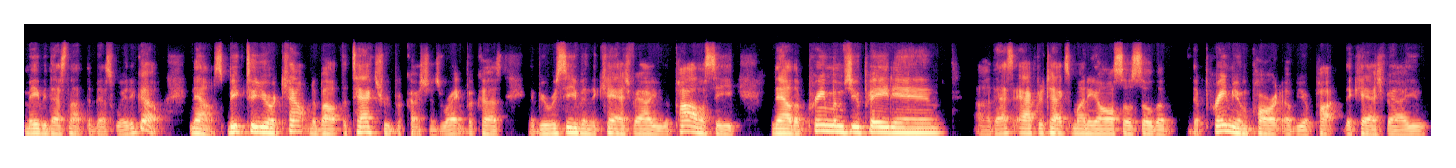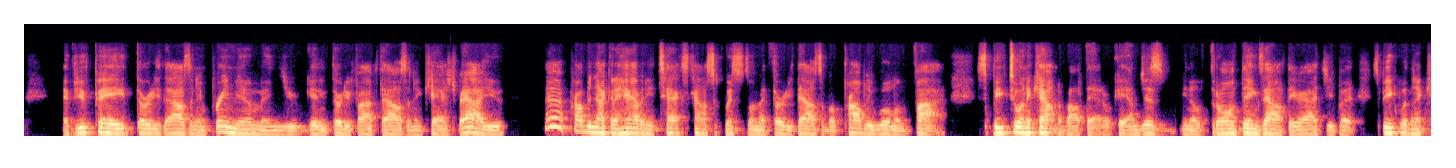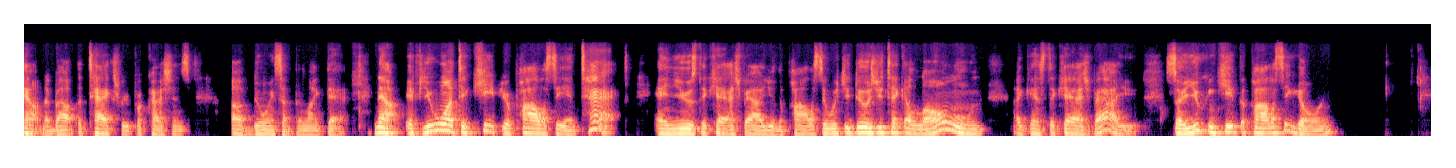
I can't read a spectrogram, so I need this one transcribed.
maybe that's not the best way to go. Now, speak to your accountant about the tax repercussions, right? Because if you're receiving the cash value of the policy, now the premiums you paid in, uh, that's after tax money also. So the, the premium part of your pot, the cash value, if you've paid 30,000 in premium and you're getting 35,000 in cash value, eh, probably not going to have any tax consequences on that 30,000, but probably will on five. Speak to an accountant about that. Okay. I'm just, you know, throwing things out there at you, but speak with an accountant about the tax repercussions of doing something like that. Now, if you want to keep your policy intact and use the cash value in the policy, what you do is you take a loan against the cash value. So you can keep the policy going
